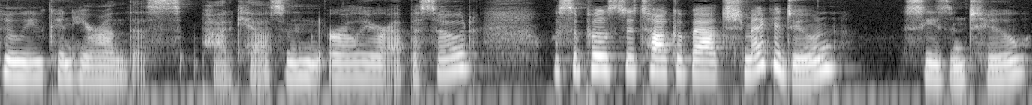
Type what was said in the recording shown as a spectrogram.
who you can hear on this podcast in an earlier episode, was supposed to talk about Schmigadoon season two.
